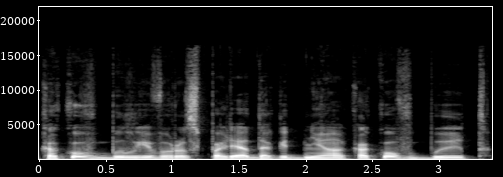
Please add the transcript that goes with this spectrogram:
каков был его распорядок дня, каков быт,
